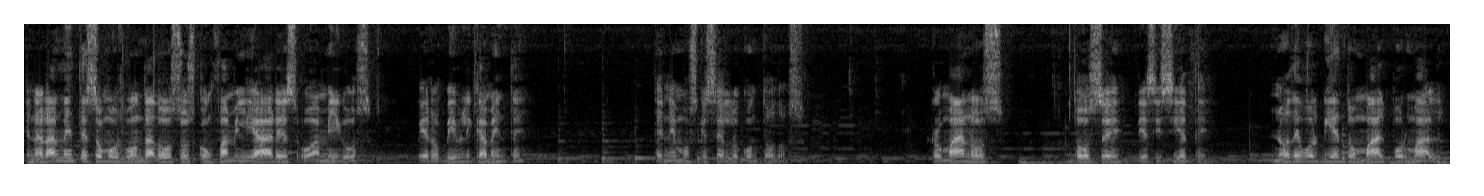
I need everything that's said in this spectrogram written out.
Generalmente somos bondadosos con familiares o amigos, pero bíblicamente tenemos que serlo con todos. Romanos 12, 17. No devolviendo mal por mal.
